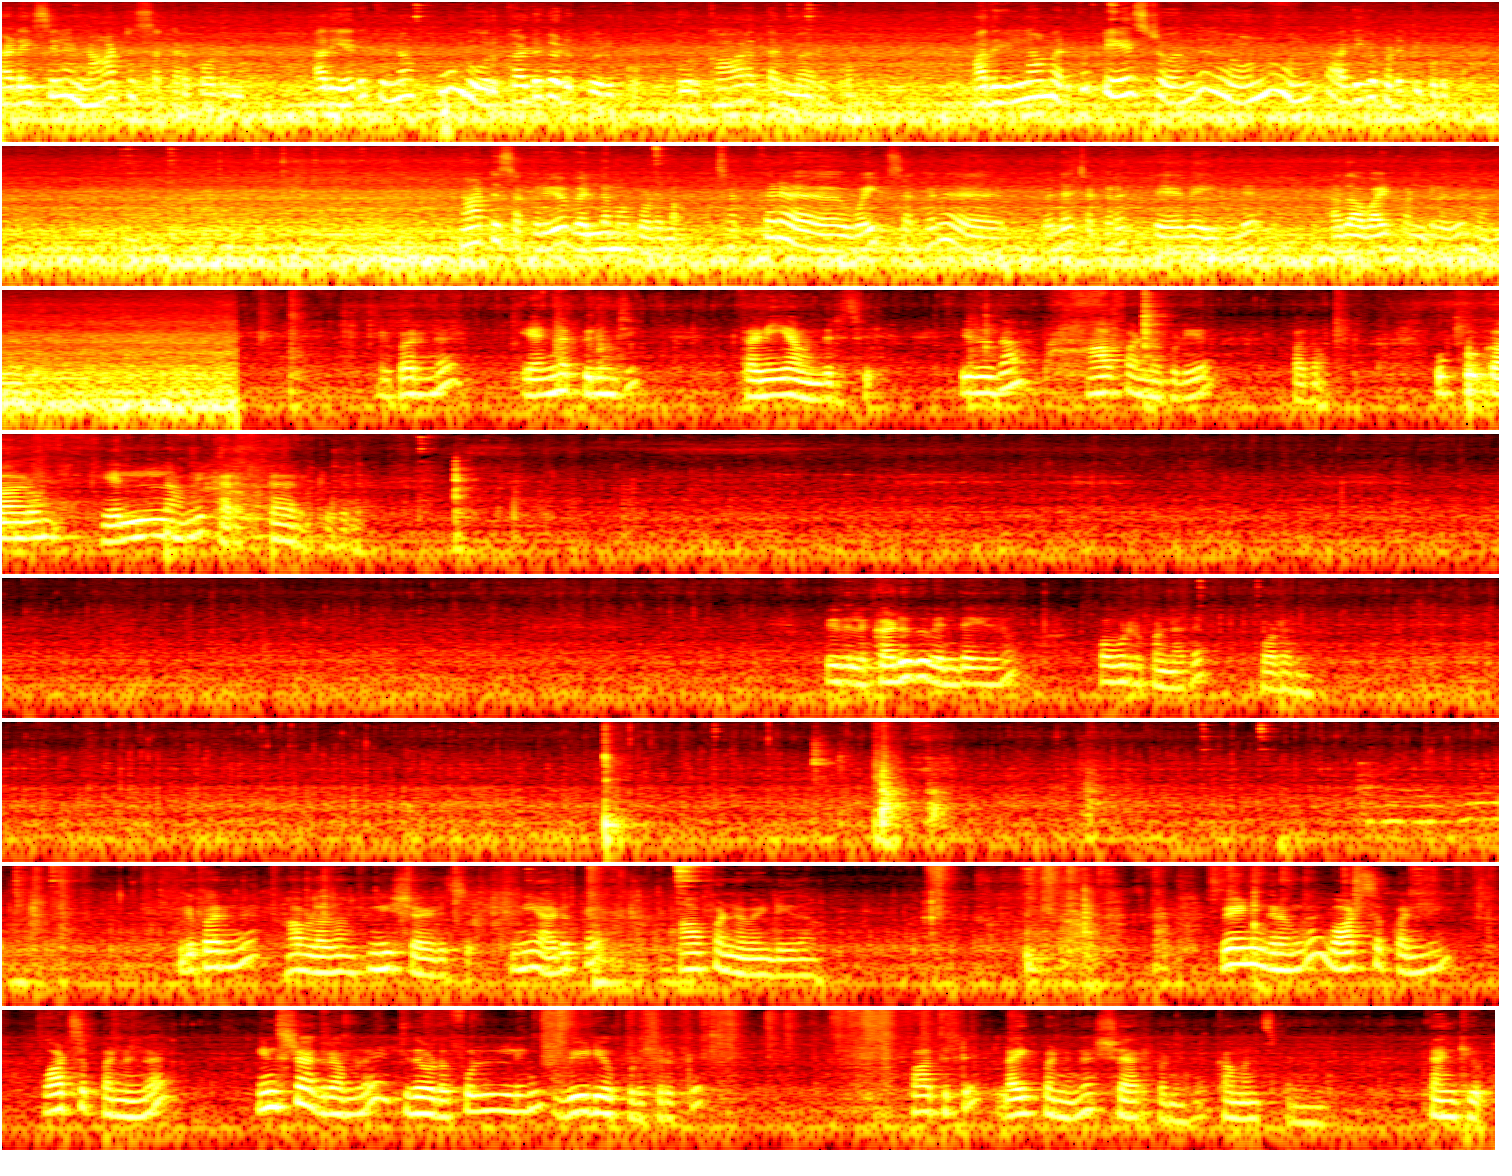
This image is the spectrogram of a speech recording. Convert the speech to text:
கடைசியில் நாட்டு சர்க்கரை போடணும். அது எதுக்குன்னா பூண்டு ஒரு கடுகடுப்பு இருக்கும். ஒரு காரத்தன்மை இருக்கும். அது இல்லாமல் இருக்கும். டேஸ்ட்டை வந்து இன்னும் வந்து அதிகப்படுத்தி கொடுக்கும். நாட்டு சர்க்கரையோ வெள்ளமோ போடலாம். சர்க்கரை ஒயிட் சர்க்கரை வெள்ளை சர்க்கரை தேவையில்லை. அதை அவாய்ட் பண்ணுறது நல்லது. இங்கே பாருங்கள் எண்ணெய் பிரிஞ்சு தனியாக வந்துருச்சு. இதுதான் ஆஃப் பண்ணக்கூடிய பதம். உப்பு காரம் எல்லாமே கரெக்டாக இருக்குது இதில். இதில் கடுகு வெந்தயம் பவுட்ரு பண்ணதை போடணும். பாருங்கள் அவ்வளோதான் ஃபினிஷ் ஆகிடுச்சு இனி அடுப்பை ஆஃப் பண்ண வேண்டியதுதான். வேணுங்கிறவங்க வாட்ஸ்அப் பண்ணி வாட்ஸ்அப் பண்ணுங்கள் இன்ஸ்டாகிராமில் இதோட ஃபுல் லிங்க் வீடியோ கொடுத்துருக்கு. பார்த்துட்டு லைக் பண்ணுங்கள் ஷேர் பண்ணுங்கள் கமெண்ட்ஸ் பண்ணுங்கள் தேங்க்யூ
